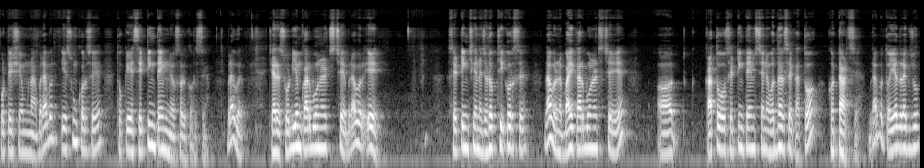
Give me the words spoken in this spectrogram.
પોટેશિયમના બરાબર એ શું કરશે તો કે સેટિંગ ટાઈમને અસર કરશે બરાબર જ્યારે સોડિયમ કાર્બોનેટ્સ છે બરાબર એ સેટિંગ છે એને ઝડપથી કરશે બરાબર અને બાયકાર્બોનેટ્સ છે એ કાં તો સેટિંગ ટાઈમ્સ છે એને વધારશે, કાં તો ઘટાડશે. બરાબર? તો યાદ રાખજો.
